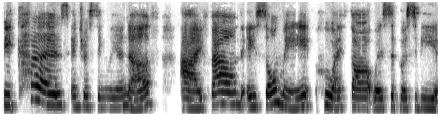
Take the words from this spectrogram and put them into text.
because, interestingly enough, I found a soulmate who I thought was supposed to be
